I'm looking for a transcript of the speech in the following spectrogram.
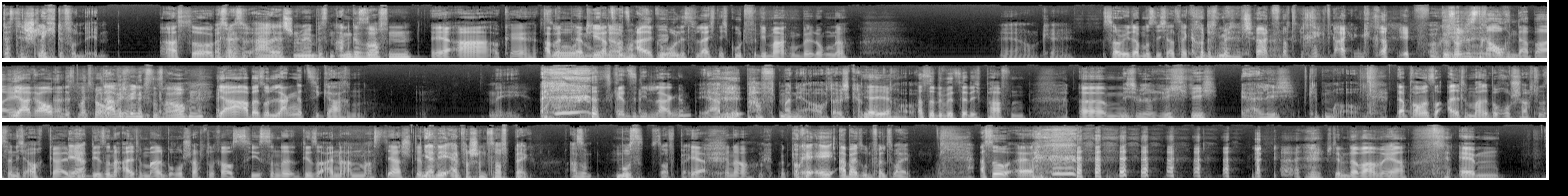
das ist der Schlechte von denen. Ach so, okay. Weißt du, so, ah, der ist schon wieder ein bisschen angesoffen. ja, ah, okay. Aber So, und ähm, hier ganz und kurz, auch Alkohol ist vielleicht nicht gut für die Markenbildung, ne? Ja, okay. Sorry, da muss ich als Content Manager einfach direkt eingreifen. du solltest rauchen dabei. Ja, Rauchen ist manchmal Darf okay. ich wenigstens rauchen? Ja, aber so lange Zigarren. Nee. Das kennst du die langen? Ja, aber die pafft man ja auch, da habe ich keinen Ja, Bock ja. drauf. Achso, du willst ja nicht puffen. Ähm, Ich will richtig, ehrlich Kippen rauchen. Da brauchen wir so alte Marlboro-Schachteln, das finde ich auch geil. Ja. Wenn du dir so eine alte Marlboro-Schachtel rausziehst und dir so eine anmachst. Ja, stimmt. Ja, nee, einfach schon Softpack. Also muss Softpack. Ja, genau. Okay. Okay, ey, Arbeitsunfall 2. Achso, äh. Stimmt, da waren wir ja. Ähm,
